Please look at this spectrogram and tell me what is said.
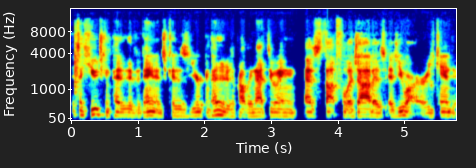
it's a huge competitive advantage because your competitors are probably not doing as thoughtful a job as, as you are or you can do.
